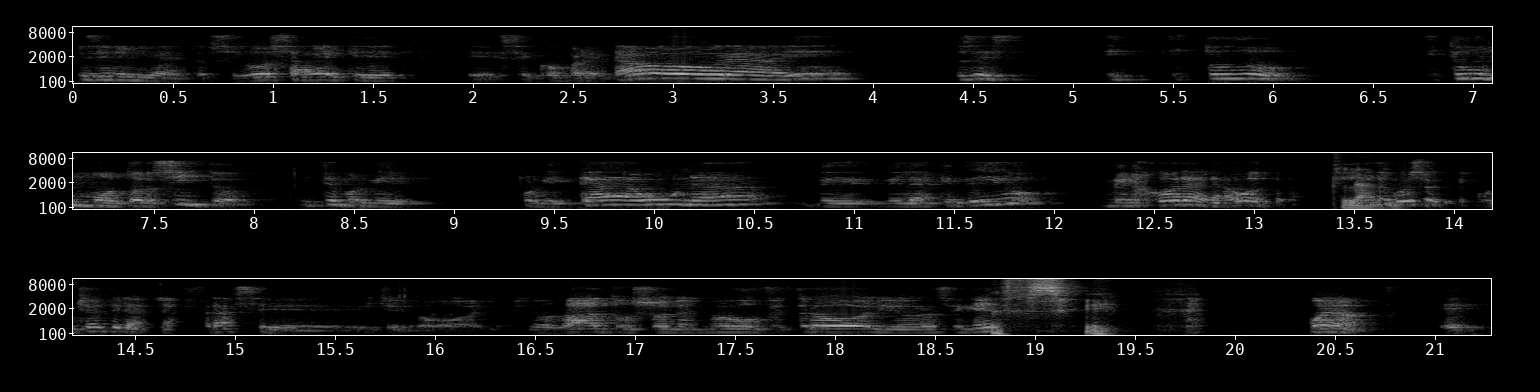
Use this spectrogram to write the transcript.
¿Qué significa esto? Si vos sabes que eh, se compra esta hora, entonces es, es todo, es todo un motorcito, ¿viste? Porque, porque cada una de, de las que te digo mejora la otra. Claro. Por eso escuchaste la, la frase, ¿viste? "Oh, los datos son el nuevo petróleo, no sé qué. Sí, Bueno, eh,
